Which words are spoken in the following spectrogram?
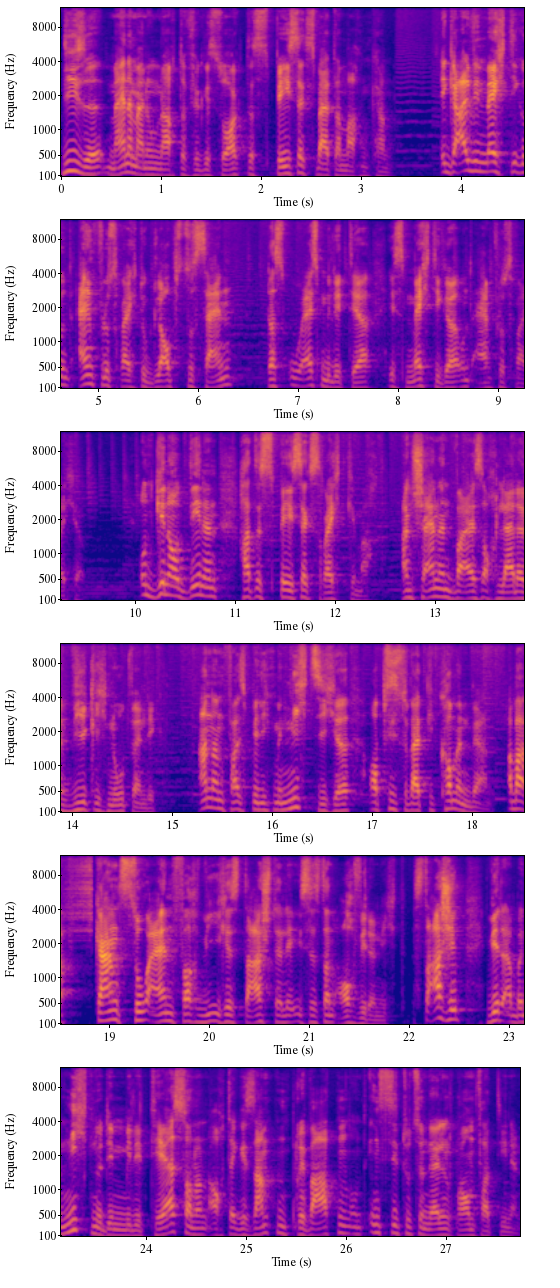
diese meiner Meinung nach dafür gesorgt, dass SpaceX weitermachen kann. Egal wie mächtig und einflussreich du glaubst zu sein, das US-Militär ist mächtiger und einflussreicher. Und genau denen hat es SpaceX recht gemacht. Anscheinend war es auch leider wirklich notwendig. Andernfalls bin ich mir nicht sicher, ob sie so weit gekommen wären. Aber ganz so einfach, wie ich es darstelle, ist es dann auch wieder nicht. Starship wird aber nicht nur dem Militär, sondern auch der gesamten privaten und institutionellen Raumfahrt dienen.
